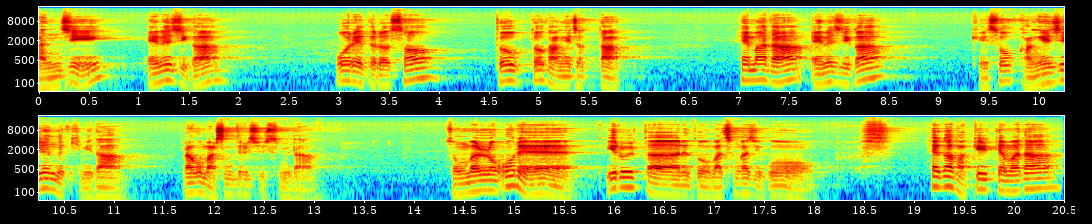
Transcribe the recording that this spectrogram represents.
단지 에너지가 올해 들어서 더욱더 강해졌다. 해마다 에너지가 계속 강해지는 느낌이다. 라고 말씀드릴 수 있습니다. 정말로 올해 1월 달에도 마찬가지고 해가 바뀔 때마다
